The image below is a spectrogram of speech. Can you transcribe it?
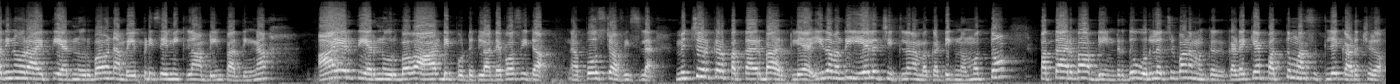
பதினோராயிரத்தி இரநூறுபாவை நம்ம எப்படி சேமிக்கலாம் அப்படின்னு பார்த்தீங்கன்னா ஆயிரத்தி இரநூறுபாவை ஆர்டி போட்டுக்கலாம் டெபாசிட்டா போஸ்ட் ஆஃபீஸில் மிச்சம் இருக்கிற பத்தாயிரம் ரூபாய் இருக்கு இல்லையா? இதை வந்து ஏழு சீட்டில் நம்ம கட்டிக்கணும். மொத்தம் பத்தாயிரம் ரூபாய் அப்படின்றது ஒரு லட்ச ரூபாய் நமக்கு கிடைக்க பத்து மாசத்துலயே கிடைச்சிடும்.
